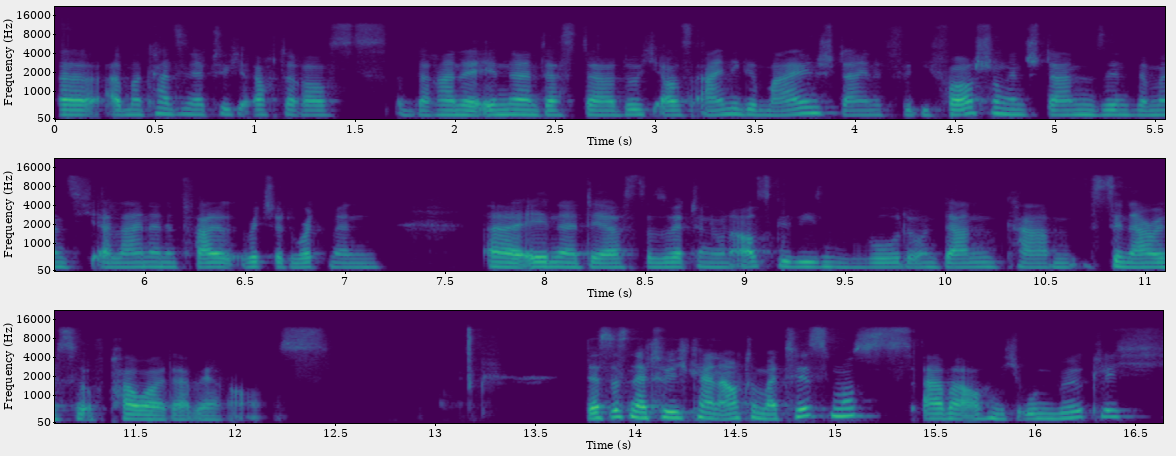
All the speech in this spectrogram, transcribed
aber man kann sich natürlich auch daraus, daran erinnern, dass da durchaus einige Meilensteine für die Forschung entstanden sind, wenn man sich allein an den Fall Richard Whitman äh, erinnert, der aus der Sowjetunion ausgewiesen wurde. Und dann kam Scenarios of Power dabei raus. Das ist natürlich kein Automatismus, aber auch nicht unmöglich.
